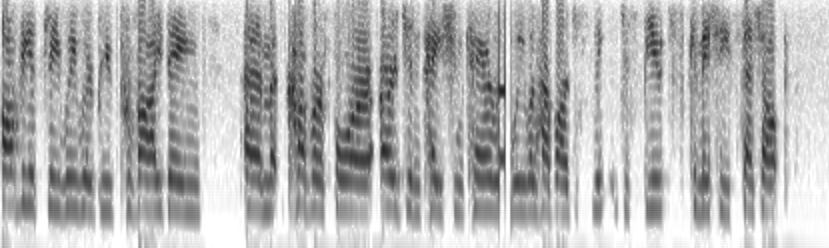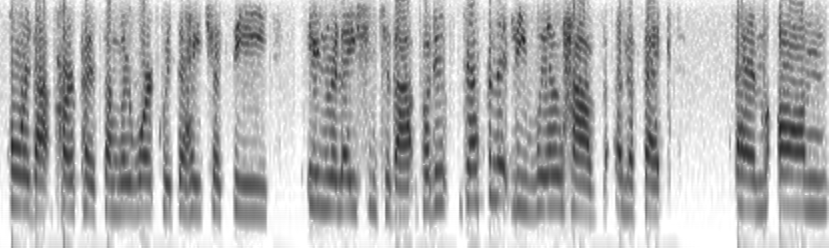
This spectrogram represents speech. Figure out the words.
obviously, we will be providing um, cover for urgent patient care. We will have our dis- disputes committee set up for that purpose, and we'll work with the HSE in relation to that. But it definitely will have an effect um, on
